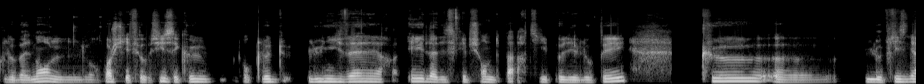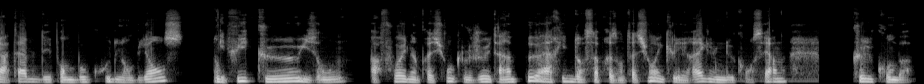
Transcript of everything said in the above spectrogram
globalement, le reproche qui est fait aussi, c'est que donc l'univers et la description de partie est peu développée, que euh, le plaisir à table dépend beaucoup de l'ambiance, et puis qu'ils ont parfois une impression que le jeu est un peu aride dans sa présentation et que les règles ne concernent que le combat.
